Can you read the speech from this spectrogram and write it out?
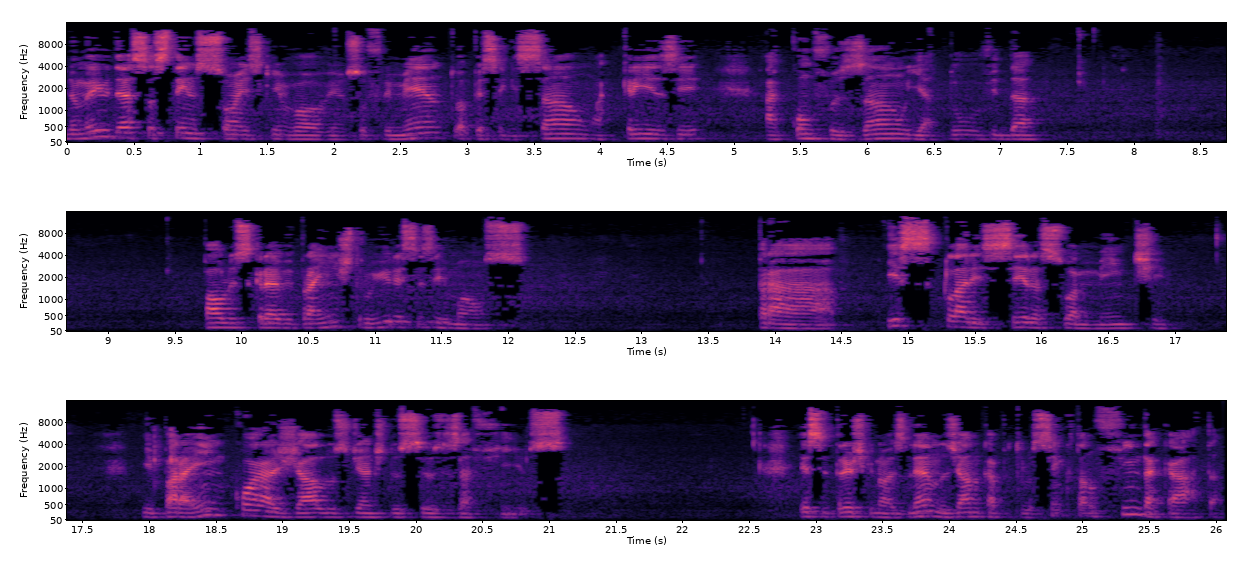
E no meio dessas tensões que envolvem o sofrimento, a perseguição, a crise, a confusão e a dúvida, Paulo escreve para instruir esses irmãos, para esclarecer a sua mente e para encorajá-los diante dos seus desafios. Esse trecho que nós lemos, já no capítulo 5, está no fim da carta.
